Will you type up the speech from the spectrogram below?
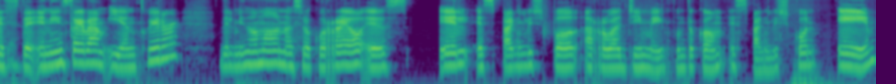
Este, en Instagram y en Twitter. Del mismo modo, nuestro correo es el spanglishpod arroba gmail.com, Spanglish con e.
